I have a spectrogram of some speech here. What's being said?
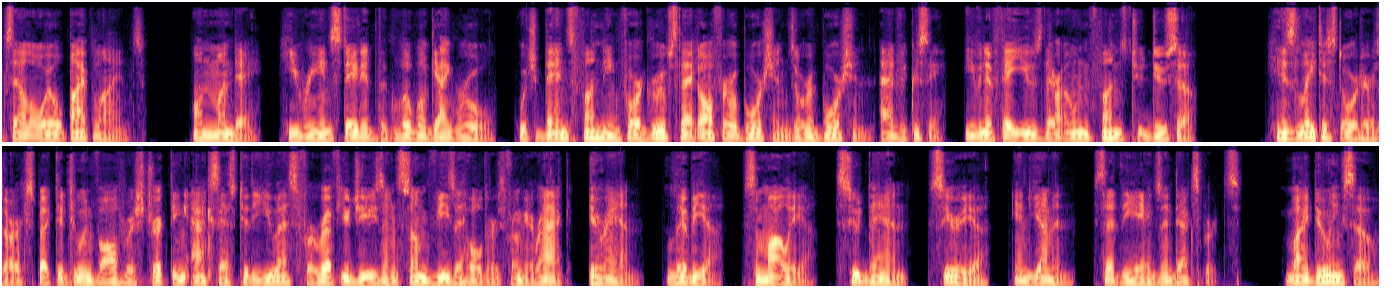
XL oil pipelines. On Monday, he reinstated the global gag rule, which bans funding for groups that offer abortions or abortion advocacy, even if they use their own funds to do so. His latest orders are expected to involve restricting access to the U.S. for refugees and some visa holders from Iraq, Iran, Libya, Somalia, Sudan, Syria, and Yemen, said the aides and experts. By doing so,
